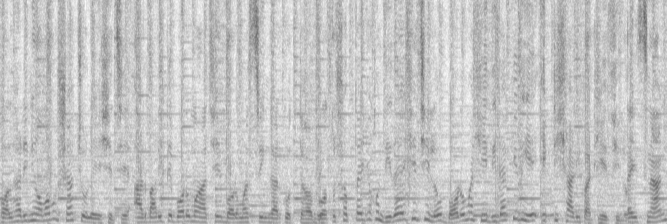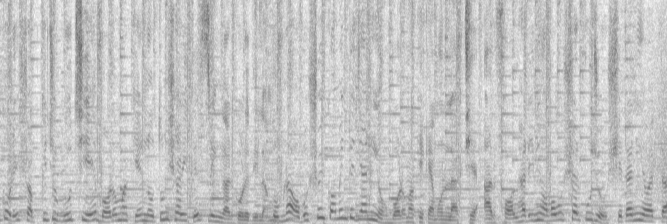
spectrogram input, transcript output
ফলহারিণী অমাবস্যা চলে এসেছে, আর বাড়িতে বড় মা আছে, বড় মা শৃঙ্গার করতে হবে। গত সপ্তাহে যখন দিদা এসেছিল, বড় মা সেই দিদাকে দিয়ে একটি শাড়ি পাঠিয়েছিল। তাই স্নান করে সবকিছু গুছিয়ে বড় মাকে নতুন শাড়িতে শৃঙ্গার করে দিলাম। তোমরা অবশ্যই কমেন্টে জানিও বড় মাকে কেমন লাগছে। আর ফলহারিণী অমাবস্যার পুজো সেটা নিয়েও একটা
